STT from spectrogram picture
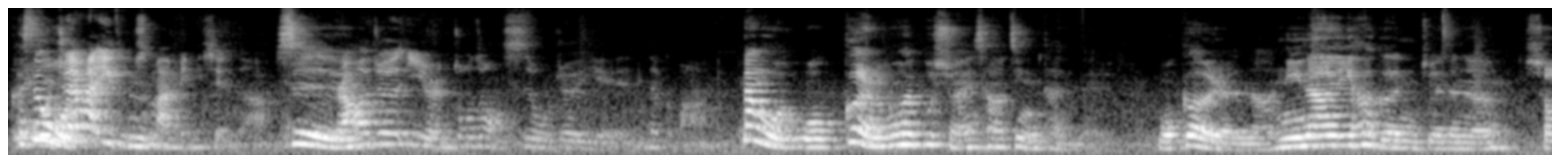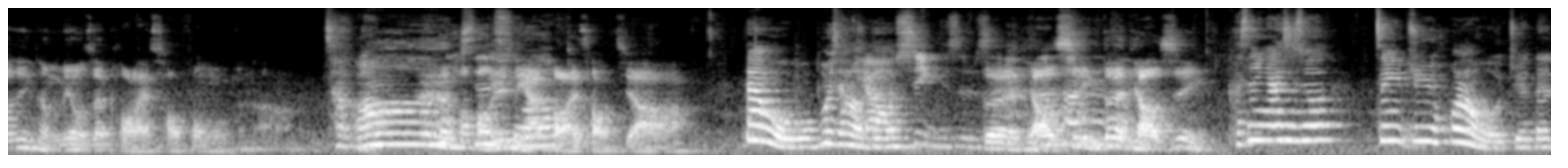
可是我，我觉得他意图是蛮明显的啊。是。然后就是艺人做这种事，我觉得也那个嘛。但我我个人会不喜欢萧敬腾的，我个人呢？你呢？一浩哥，你觉得呢？萧敬腾没有在跑来嘲讽我们啊。吵 哦，你是说？你还跑来吵架啊？但我我不晓得挑衅是不是？对，挑衅，对，挑衅。可是应该是说这一句话，我觉得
